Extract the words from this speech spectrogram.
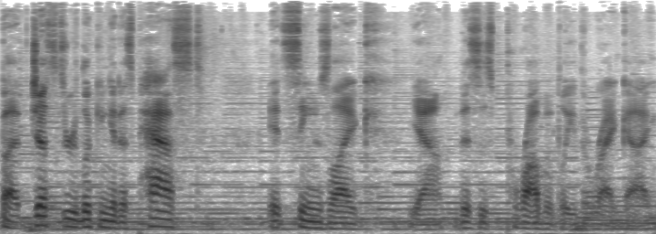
But just through looking at his past, it seems like, yeah, this is probably the right guy.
